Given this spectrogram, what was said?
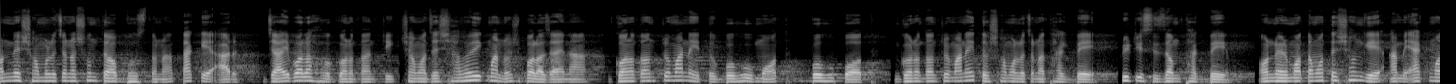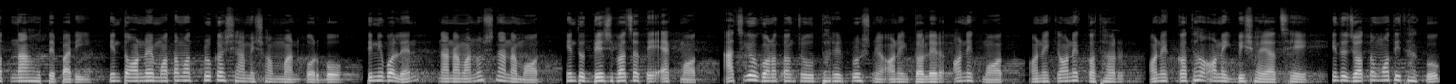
অন্যের সমালোচনা শুনতে অভ্যস্ত না, তাকে আর যাই বলা হোক গণতান্ত্রিক সমাজের স্বাভাবিক মানুষ বলা যায় না। গণতন্ত্র মানেই তো বহু মত, বহু পথ। গণতন্ত্র মানেই তো সমালোচনা থাকবে ক্রিটিসিজম থাকবে। অন্যের মতামতের সঙ্গে আমি একমত না হতে পারি, কিন্তু অন্যের মতামত প্রকাশে আমি সম্মান করব। তিনি বলেন, নানা মানুষ নানা মত, কিন্তু দেশ বাঁচাতে একমত। আজকেও গণতন্ত্র উদ্ধারের প্রশ্নে অনেক দলের অনেক মত, অনেকে অনেক কথার, অনেক কথা, অনেক বিষয় আছে। কিন্তু যত মতই থাকুক,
